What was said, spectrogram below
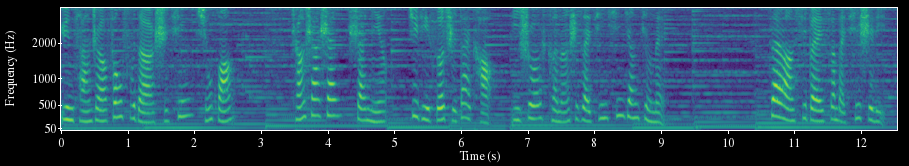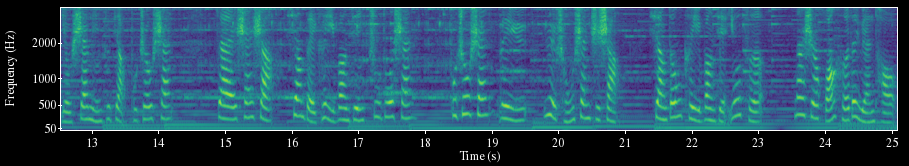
蕴藏着丰富的石青、雄黄。长沙山山名具体所指待考，一说可能是在今新疆境内。再往西北三百七十里，有山名字叫不周山，在山上向北可以望见诸多山。不周山位于月重山之上，向东可以望见幽泽。那是黄河的源头，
